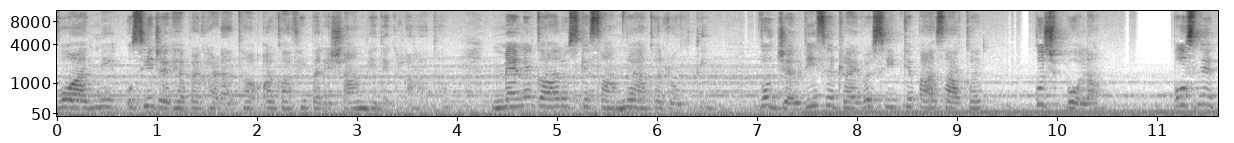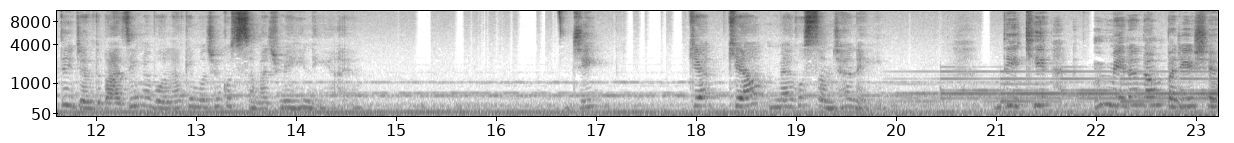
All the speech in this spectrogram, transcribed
वो आदमी उसी जगह पर खड़ा था और काफ़ी परेशान भी दिख रहा था। मैंने कार उसके सामने आकर रोक दी। वो जल्दी से ड्राइवर सीट के पास आकर कुछ बोला। उसने इतनी जल्दबाजी में बोला कि मुझे कुछ समझ में ही नहीं आया। जी, क्या क्या मैं कुछ समझा नहीं? देखिए, मेरा नाम परेश है।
